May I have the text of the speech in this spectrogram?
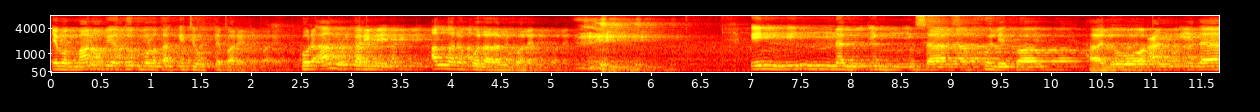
এবং মানবীয় দুর্বলতা কেটে উঠতে পারে। কোরআনুল কারিমে আল্লাহ রাব্বুল আলামিন বলেন, ইন্নাল ইনসানা খুলিকা হালুআন ইযা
